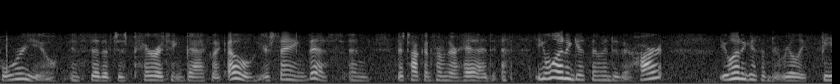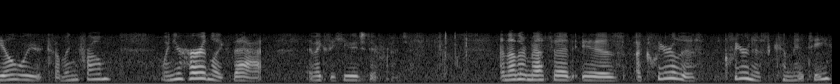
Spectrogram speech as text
for you instead of just parroting back like, oh, you're saying this, and they're talking from their head. you want to get them into their heart. You want to get them to really feel where you're coming from. When you're heard like that, it makes a huge difference. Another method is a clear list, Clearness Committee,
